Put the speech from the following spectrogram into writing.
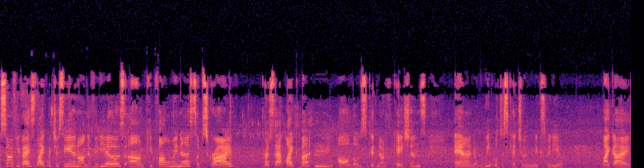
So if you guys like what you're seeing on the videos, um, keep following us, subscribe, press that like button, all those good notifications, and we will just catch you in the next video. Bye guys.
